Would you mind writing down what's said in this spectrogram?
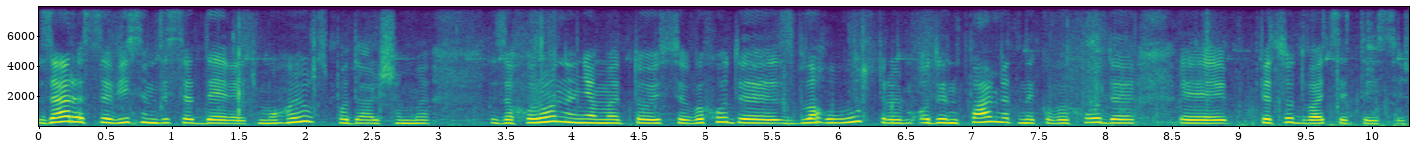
Зараз це 89 могил з подальшими захороненнями. Тобто виходить з благоустроєм один пам'ятник виходить е, 520 тисяч.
